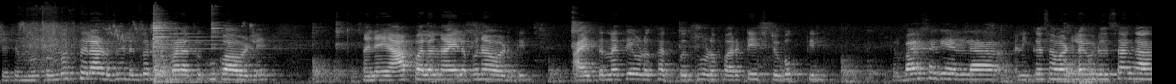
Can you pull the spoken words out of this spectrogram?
त्याच्यामुळे पण मस्त लाडू झालेत बरं का मला तर खूप आवडले. आणि आपाला नाईला पण आवडतील. आई तर नाही तेवढं खात पण थोडंफार टेस्ट बघतील. तर बाय सगळ्यांना. आणि कसा वाटला व्हिडिओ सांगा.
